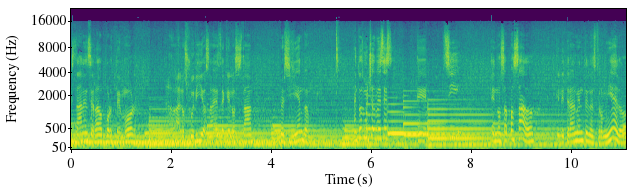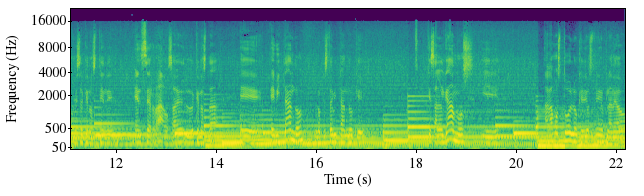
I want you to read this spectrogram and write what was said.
Estaban encerrados por temor a los judíos, ¿sabes? De que los estaban persiguiendo. Entonces muchas veces eh, sí eh, nos ha pasado que literalmente nuestro miedo es el que nos tiene encerrados, ¿sabes? Lo que nos está eh, evitando, lo que está evitando que, que salgamos y hagamos todo lo que Dios tiene planeado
